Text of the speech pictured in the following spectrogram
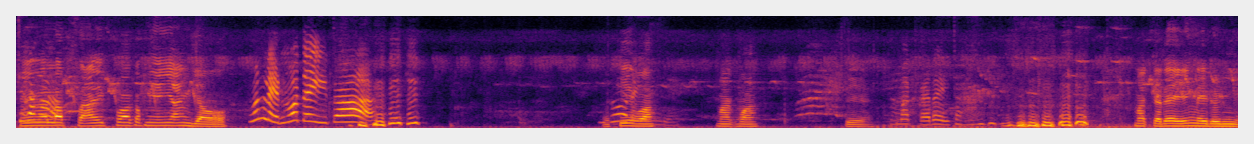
ให้จ้ามารับสายพ่อกับเมียอย่างเดียวมันเล่นว่าได้จ้าโอเควะมากวะเจ้มักก็ได้จ้า มากก็ได้ยังไงเดี๋ยวนี้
